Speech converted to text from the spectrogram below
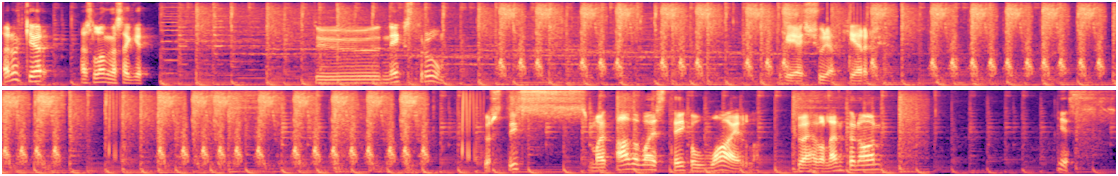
I don't care as long as I get to next room. Okay, I should have cared. This might otherwise take a while. Do I have a lantern on? Yes.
